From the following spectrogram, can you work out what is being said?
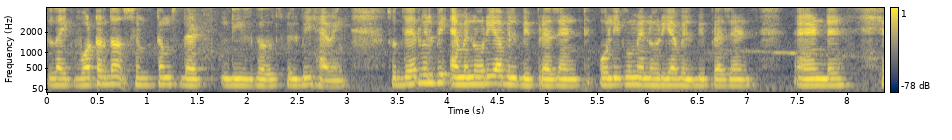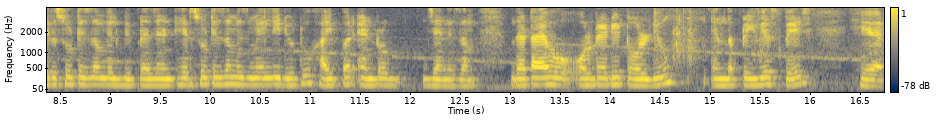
like what are the symptoms that these girls will be having? So there will be amenorrhea will be present oligomenorrhea will be present and hirsutism will be present. Hirsutism is mainly due to hyperandrogenism that i have already told you in the previous page here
